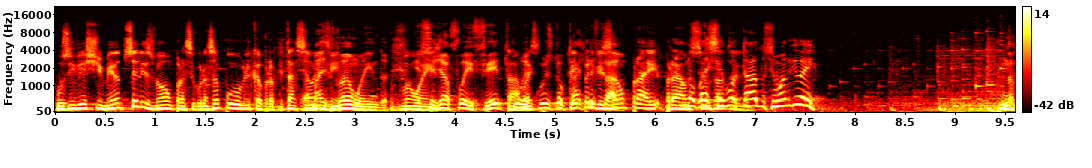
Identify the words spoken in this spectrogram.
os investimentos eles vão para a segurança pública, para habitação. É, mas enfim, vão ainda. Vão Isso ainda. já foi feito tá, com recurso do Tem previsão para. Não, vai ser votado ali. semana que vem. Nós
